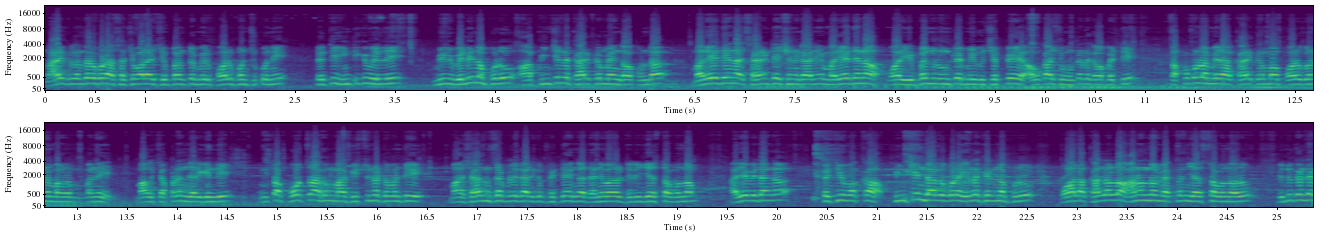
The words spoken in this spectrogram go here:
నాయకులందరూ కూడా సచివాలయ సిబ్బందితో మీరు పాలు పంచుకొని ప్రతి ఇంటికి వెళ్ళి మీరు వెళ్ళినప్పుడు ఆ పింఛన్ల కార్యక్రమం కాకుండా మరేదైనా శానిటేషన్ కానీ మరేదైనా వారి ఇబ్బందులు ఉంటే మీకు చెప్పే అవకాశం ఉంటుంది కాబట్టి తప్పకుండా మీరు ఆ కార్యక్రమంలో పాల్గొనమని మాకు చెప్పడం జరిగింది. ఇంత ప్రోత్సాహం మాకు ఇస్తున్నటువంటి మా శాసనసభ్యుల గారికి ప్రత్యేకంగా ధన్యవాదాలు తెలియజేస్తూ ఉన్నాం. అదేవిధంగా ప్రతి ఒక్క పింఛన్దారులు కూడా ఇళ్ళకెళ్ళినప్పుడు వాళ్ళ కళ్ళల్లో ఆనందం వ్యక్తం చేస్తూ ఉన్నారు. ఎందుకంటే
